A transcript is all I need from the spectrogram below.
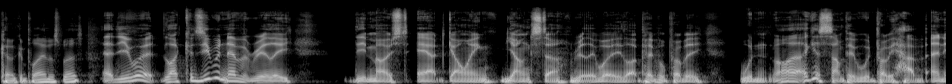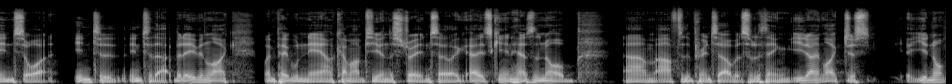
can't complain, I suppose. And you were like, because you were never really the most outgoing youngster, really, were you? Like, people probably wouldn't. Well, I guess some people would probably have an insight into into that. But even like when people now come up to you in the street and say, like, "Hey, skin, how's the knob?" Um, after the Prince Albert sort of thing, you don't like just. You're not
